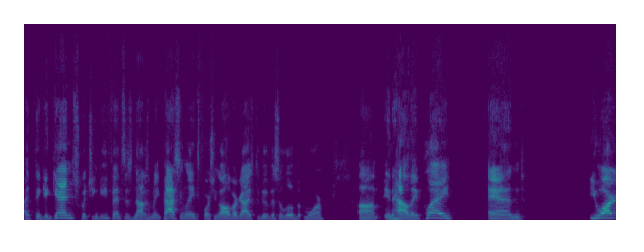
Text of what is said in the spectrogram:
I think, again, switching defenses, not as many passing lanes, forcing all of our guys to do this a little bit more um, in how they play. And you are,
